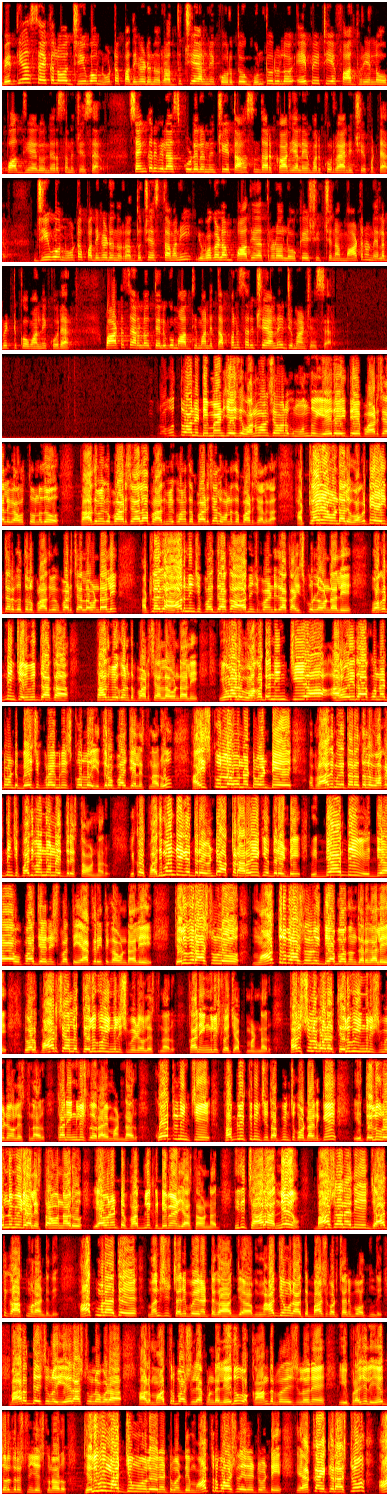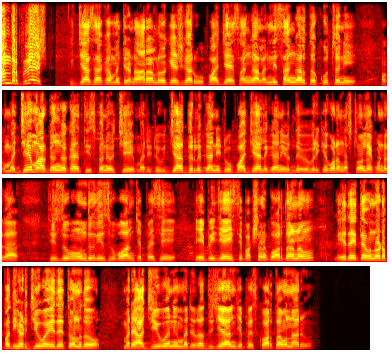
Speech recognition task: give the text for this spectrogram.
విద్యాశాఖలో జీవో నూట పదిహేడును రద్దు చేయాలని కోరుతూ గుంటూరులో ఏపీటీఎఫ్ ఆధ్వర్యంలో ఉపాధ్యాయులు నిరసన చేశారు. శంకర్ విలాస్ కూడెల నుంచి తహసీల్దార్ కార్యాలయం వరకు ర్యాలీ చేపట్టారు. జీవో నూట పదిహేడును రద్దు చేస్తామని యువగళం పాదయాత్రలో లోకేష్ ఇచ్చిన మాటను నిలబెట్టుకోవాలని కోరారు. పాఠశాలలో తెలుగు మాధ్యమాన్ని తప్పనిసరి చేయాలని డిమాండ్ చేశారు. ప్రభుత్వాన్ని డిమాండ్ చేసి వన్ వన్ సెవెన్కు ముందు ఏదైతే పాఠశాల వ్యవస్థ ఉన్నదో ప్రాథమిక పాఠశాల ప్రాథమిక ఉన్నత పాఠశాల ఉన్నత పాఠశాలగా. అట్లానే ఉండాలి. ఒకటి ఐదు తరగతులు ప్రాథమిక పాఠశాలలో ఉండాలి. అట్లాగే ఆరు నుంచి పది దాకా ఆరు నుంచి పన్నెండు దాకా హై స్కూల్లో ఉండాలి. ఒకటి నుంచి ఎనిమిది దాకా ప్రాథమిక ఉన్నత పాఠశాలలో ఉండాలి. ఇవాళ ఒకటి నుంచి అరవై దాకా ఉన్నటువంటి బేసిక్ ప్రైమరీ స్కూల్లో ఇద్దరు ఉపాధ్యాయులు ఇస్తున్నారు. హై స్కూల్లో ఉన్నటువంటి ప్రాథమిక తరగతుల్లో ఒకటి నుంచి పది మంది ఉన్న ఇద్దరు ఇస్తా ఉన్నారు. ఇక్కడ పది మందికి ఇద్దరు ఏంటి అక్కడ అరవైకి ఇద్దరు ఏంటి? విద్యార్థి విద్యా ఉపాధ్యాయ నిష్పత్తి ఏకరీతిగా ఉండాలి. తెలుగు రాష్ట్రంలో మాతృభాషలో విద్యాబోధన జరగాలి. ఇవాళ పాఠశాలలో తెలుగు ఇంగ్లీష్ మీడియంలో ఇస్తున్నారు. కానీ ఇంగ్లీష్లో చెప్పమంటున్నారు. పరీక్షలు కూడా తెలుగు ఇంగ్లీష్ మీడియంలో ఇస్తున్నారు. కానీ ఇంగ్లీష్లో రాయమంటున్నారు. కోర్టు నుంచి పబ్లిక్ నుంచి తప్పించుకోవడానికి ఈ తెలుగు రెండు మీడియాలు ఇస్తా ఉన్నారు. ఏమనంటే పబ్లిక్ డిమాండ్ చేస్తా ఉన్నారు. ఇది చాలా అన్యాయం. భాష అనేది జాతికి ఆత్మ లాంటిది. ఆత్మలైతే మనిషి చనిపోయినట్టుగా జ- మాధ్యమం భాష కూడా చనిపోతుంది. భారతదేశంలో ఏ రాష్ట్రంలో కూడా వాళ్ళ మాతృభాష లేకుండా లేదు. ఒక ఆంధ్రప్రదేశ్లోనే ఈ ప్రజలు ఏ దురదృష్టం చేసుకున్నారు? తెలుగు మాధ్యమం లేనటువంటి మాతృభాష లేనటువంటి ఏకైక రాష్ట్రం ఆంధ్రప్రదేశ్. విద్యాశాఖ మంత్రి నారా లోకేష్ గారు ఉపాధ్యాయ సంఘాలు అన్ని సంఘాలతో కూర్చొని ఒక మధ్య మార్గంగా తీసుకొని వచ్చి మరి ఇటు విద్యార్థులకు కానీ ఇటు ఉపాధ్యాయులకు కానీ ఎవరికీ కూడా నష్టం లేకుండా తీసుకు ముందుకు తీసుకుపోవాలని చెప్పేసి ఏపీ జేఏసీ పక్షాన కోరుతున్నాము ఏదైతే నూట పదిహేడు జీవో ఏదైతే ఉన్నదో మరి ఆ జీవోని మరి రద్దు చేయాలని చెప్పేసి కోరుతా ఉన్నారు.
